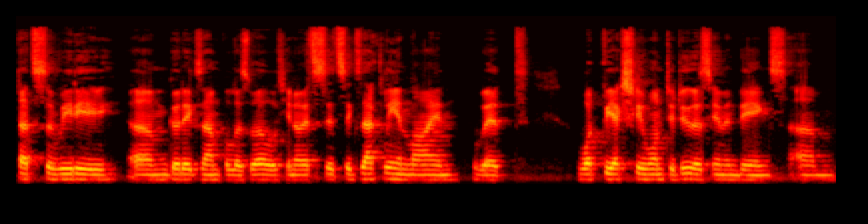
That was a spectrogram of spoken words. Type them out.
that's a really um, good example as well. You know, it's it's exactly in line with what we actually want to do as human beings. Um,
